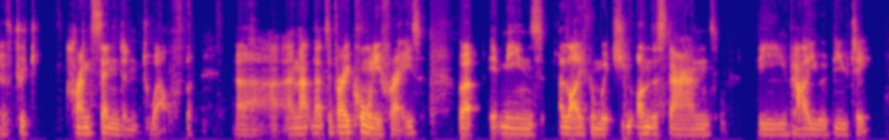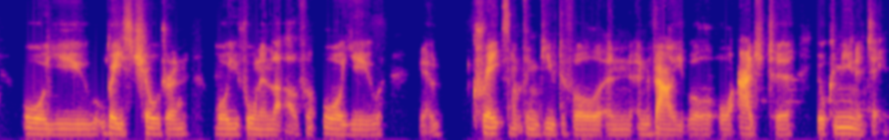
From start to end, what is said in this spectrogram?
of tr- transcendent wealth. Uh, and that, that's a very corny phrase, but it means a life in which you understand the value of beauty, or you raise children, or you fall in love, or you, you know, create something beautiful and, and valuable, or add to your community.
